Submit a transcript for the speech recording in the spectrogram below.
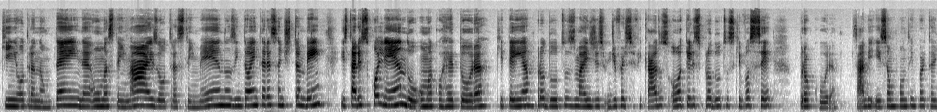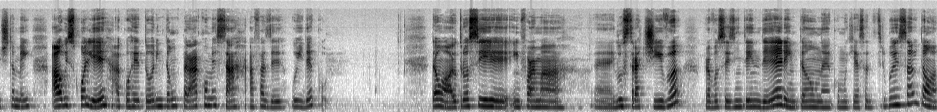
que em outra não tem, né? Umas têm mais, outras têm menos. Então, é interessante também estar escolhendo uma corretora que tenha produtos mais diversificados ou aqueles produtos que você procura sabe? Isso é um ponto importante também ao escolher a corretora, então, para começar a fazer o IDECO. Então, ó, eu trouxe em forma é, ilustrativa para vocês entenderem, então, né, como que é essa distribuição. Então, ó,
